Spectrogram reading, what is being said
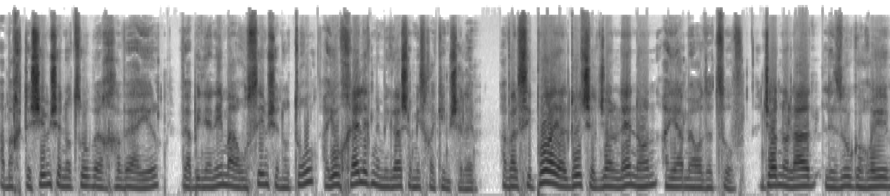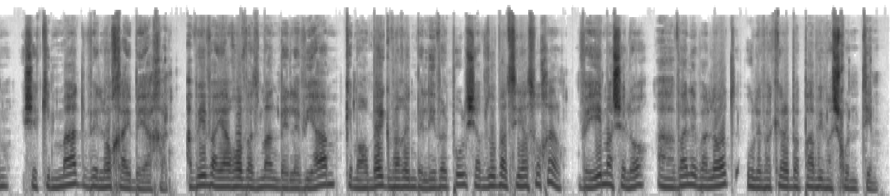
המכתשים שנוצרו ברחבי העיר והבניינים ההרוסים שנותרו היו חלק ממגרש המשחקים שלהם. אבל סיפור הילדות של ג'ון לנון היה מאוד עצוב. ג'ון נולד לזוג הורים שכמעט ולא חי ביחד. אביו היה רוב הזמן בלב ים, כמו הרבה גברים בליברפול שעבדו בצי הסוחר. ואימא שלו אהבה לבלות ולבקר בפאבים השכונתיים.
